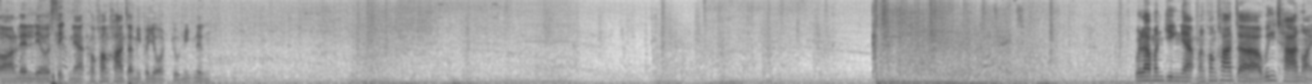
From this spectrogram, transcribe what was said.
ตอนเล่นเรียวสิกเนี้ยค่อนข้างจะมีประโยชน์อยู่นิดนึงเวลามันยิงเนี่ยมันค่อนข้างจะวิ่งช้าหน่อย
